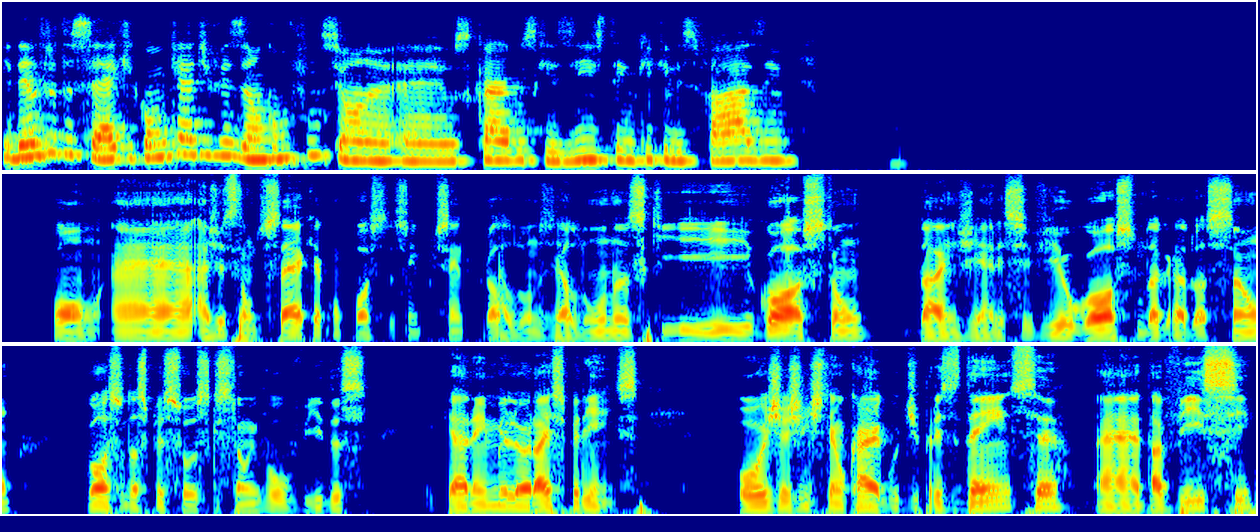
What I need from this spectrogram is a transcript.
E dentro do SEC, como que é a divisão? Como funciona? É, os cargos que existem, o que que eles fazem? Bom, é, a gestão do SEC é composta 100% por alunos e alunas que gostam da engenharia civil, gostam da graduação, gostam das pessoas que estão envolvidas e querem melhorar a experiência. Hoje a gente tem o cargo de presidência, é, da vice,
